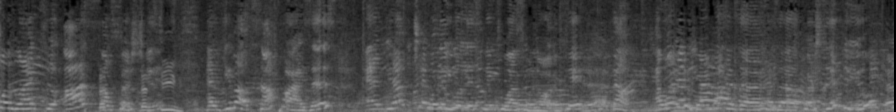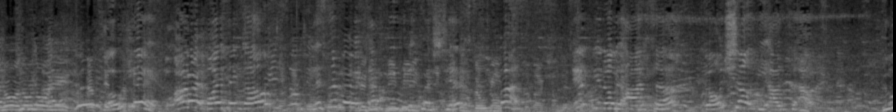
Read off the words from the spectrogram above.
would like to ask some That's, questions that's and give out some prizes. And you have to check whether you were listening to us or not, okay? Now, I wonder if Grandpa has a has a question. to you? No, no, no. He, that's it. Okay. All right, boys and girls. Listen very This is carefully to the question. This is Zoe's. But if you know the answer, don't shout the answer out. Do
